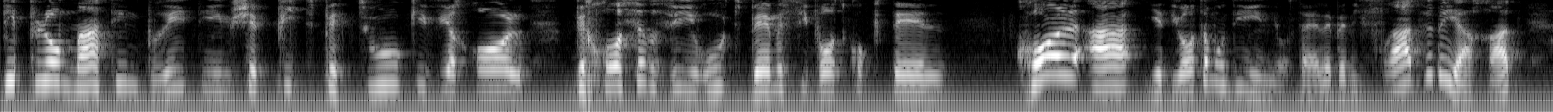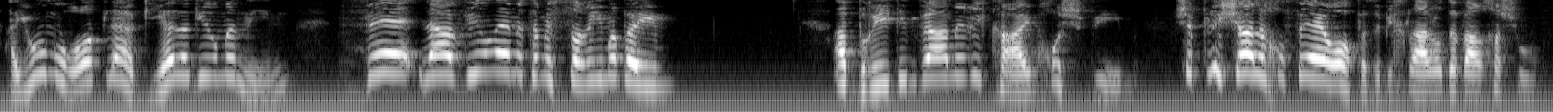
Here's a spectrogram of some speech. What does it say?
דיפלומטים בריטים שפטפטו כביכול בחוסר זהירות במסיבות קוקטייל, כל הידיעות המודיעיניות האלה בנפרד וביחד היו אמורות להגיע לגרמנים ולהעביר להם את המסרים הבאים. הבריטים והאמריקאים חושבים שפלישה לחופי אירופה זה בכלל לא דבר חשוב.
